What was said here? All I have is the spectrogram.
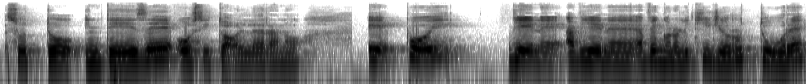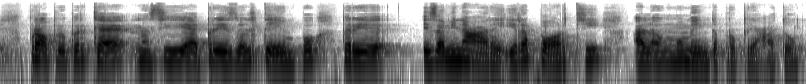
sottointese o si tollerano e poi viene, avviene, avvengono litigi o rotture proprio perché non si è preso il tempo per esaminare i rapporti a un momento appropriato.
